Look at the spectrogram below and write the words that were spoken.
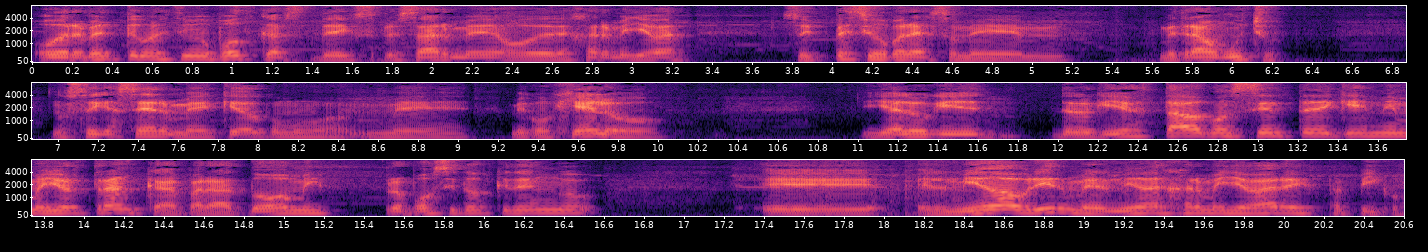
o de repente con este mismo podcast de expresarme o de dejarme llevar. Soy pésimo para eso, me, me trago mucho. No sé qué hacer, me quedo como. me, me congelo. Y algo que de lo que yo he estado consciente de que es mi mayor tranca para todos mis propósitos que tengo, eh, el miedo a abrirme, el miedo a dejarme llevar es palpico.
